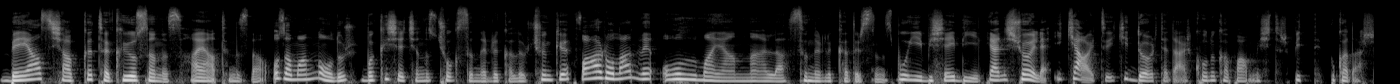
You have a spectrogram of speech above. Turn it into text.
beyaz şapka takıyorsanız hayatınızda o zaman ne olur? Bakış açınız çok sınırlı kalır. Çünkü var olan ve olmayanlarla sınırlı kalırsınız. Bu iyi bir şey değil. Yani şöyle 2 artı 2 4 eder. Konu kapanmıştır. Bitti. Bu kadar.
